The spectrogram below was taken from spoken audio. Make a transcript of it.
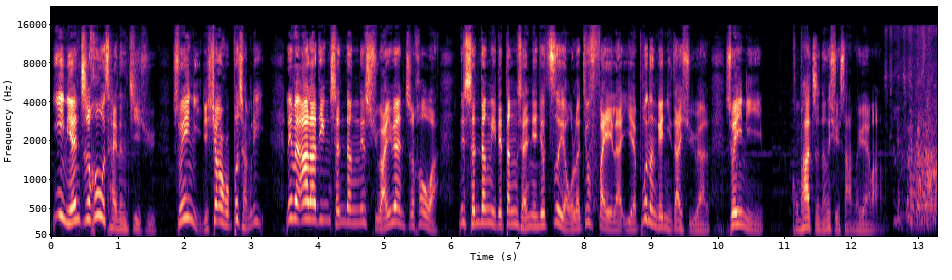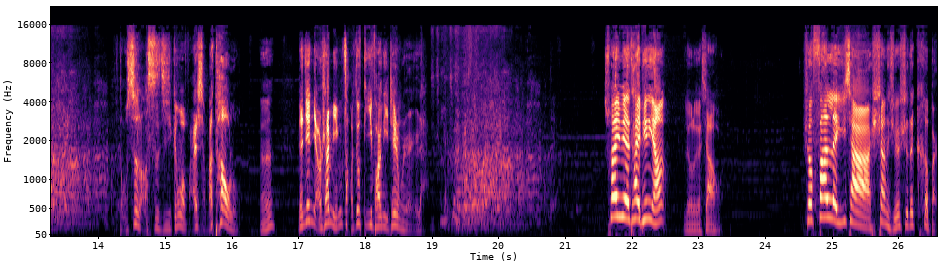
一年之后才能继续，所以你的笑话不成立。另外，阿拉丁神灯呢，许完愿之后啊，那神灯里的灯神呢就自由了，就飞了，也不能给你再许愿了，所以你恐怕只能许三个愿望。都是老司机跟我玩什么套路？嗯。人家鸟山明早就提防你这种人了。穿越太平洋留了个笑话，说翻了一下上学时的课本，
